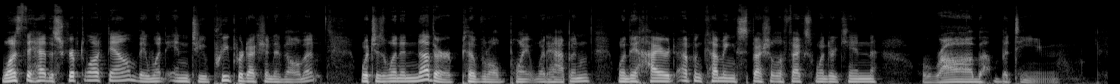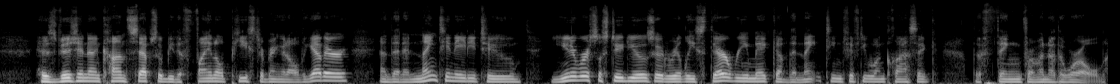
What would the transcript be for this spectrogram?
Once they had the script locked down, they went into pre production development, which is when another pivotal point would happen when they hired up and coming special effects wonderkin Rob Bottin. His vision and concepts would be the final piece to bring it all together, and then in 1982, Universal Studios would release their remake of the 1951 classic The Thing from Another World,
